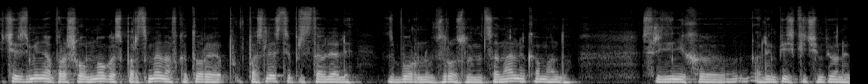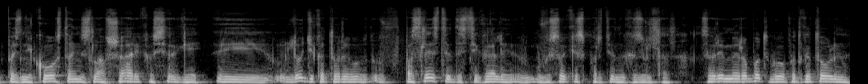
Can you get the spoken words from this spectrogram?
И через меня прошло много спортсменов, которые впоследствии представляли сборную взрослую национальную команду. Среди них э, олимпийские чемпионы Поздняков, Станислав Шариков, Сергей. И люди, которые впоследствии достигали высоких спортивных результатов. За время моей работы было подготовлено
